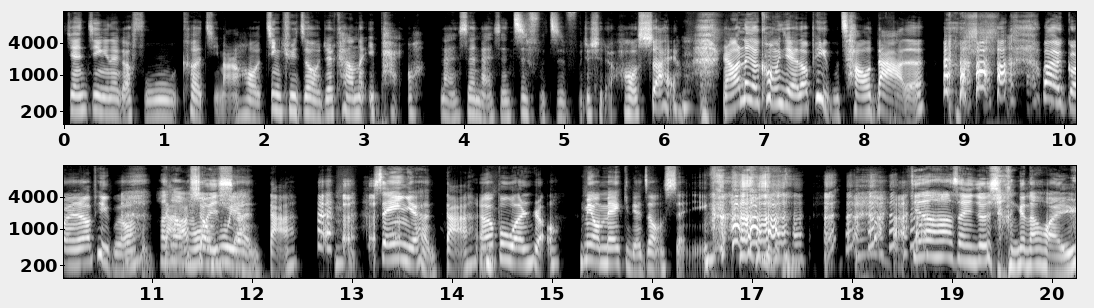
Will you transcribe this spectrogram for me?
先进那个服务客机嘛，然后进去之后我就看到那一排哇，男生男生制服制服，就觉得好帅哦。然后那个空姐都屁股超大的，外国人的屁股都很大，胸部也很大，声音也很大，然后不温柔，没有 Maggie 的这种声音。听到他的声音就想跟他怀孕。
